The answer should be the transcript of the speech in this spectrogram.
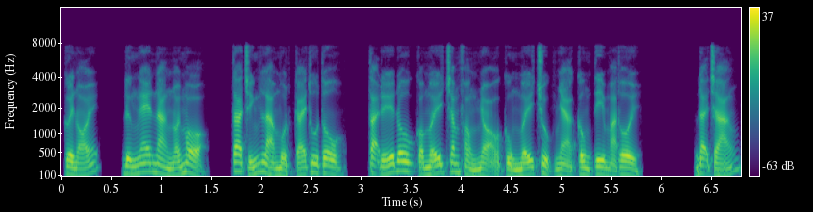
cười nói đừng nghe nàng nói mỏ ta chính là một cái thu tô tại đế đô có mấy trăm phòng nhỏ cùng mấy chục nhà công ty mà thôi. Đại tráng.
